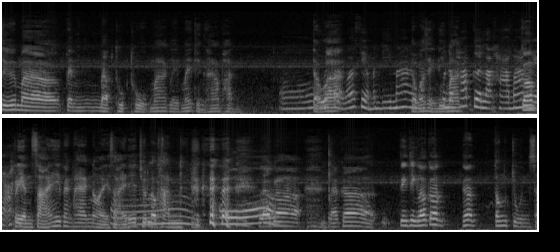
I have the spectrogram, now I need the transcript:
ซื้อมาเป็นแบบถูกๆมากเลยไม่ถึง5,000อ๋อแต่ว่าแต่ว่าเสียงมันดีมากลนะแต่ว่าเสียงดีคุณมากภาพเกินราคามากก็เลยอะ เปลี่ยนสายให้แพงๆหน่อยสายที่ชุดละพัน โอ้ แล้วก็แล้วก็จริงๆแล้วก็ก็ต้องจูนส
